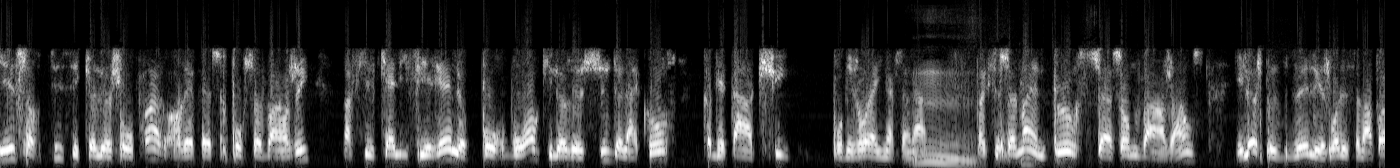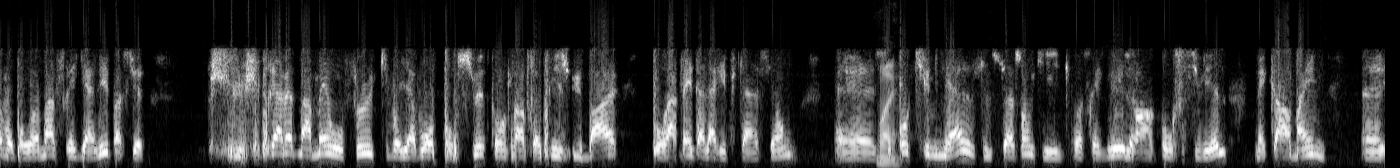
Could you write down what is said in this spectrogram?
qui est sorti, c'est que le chauffeur aurait fait ça pour se venger parce qu'il qualifierait le pourboire qu'il a reçu de la course comme étant cheap pour des joueurs de la Ligue nationale. Fait que c'est seulement une pure situation de vengeance. Et là, je peux vous dire, les joueurs des sénateurs vont probablement se régaler parce que je, je suis prêt à mettre ma main au feu qu'il va y avoir poursuite contre l'entreprise Uber pour atteinte à la réputation. Euh, Ouais. C'est pas criminel, c'est une situation qui, qui va se régler là, en cours civil, mais quand même, euh,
